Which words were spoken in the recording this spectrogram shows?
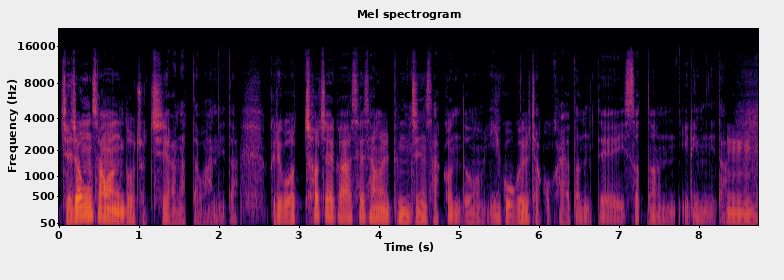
재정 상황도 좋지 않았다고 합니다. 그리고 처제가 세상을 등진 사건도 이 곡을 작곡하던 때 있었던 일입니다. 음,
